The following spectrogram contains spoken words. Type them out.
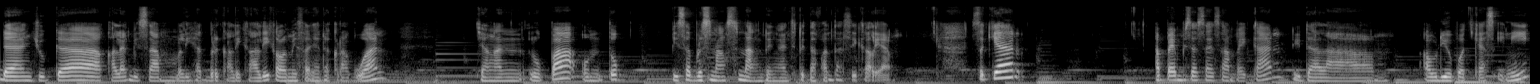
dan juga kalian bisa melihat berkali-kali kalau misalnya ada keraguan. Jangan lupa untuk bisa bersenang-senang dengan cerita fantasi kalian. Sekian apa yang bisa saya sampaikan di dalam audio podcast ini.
